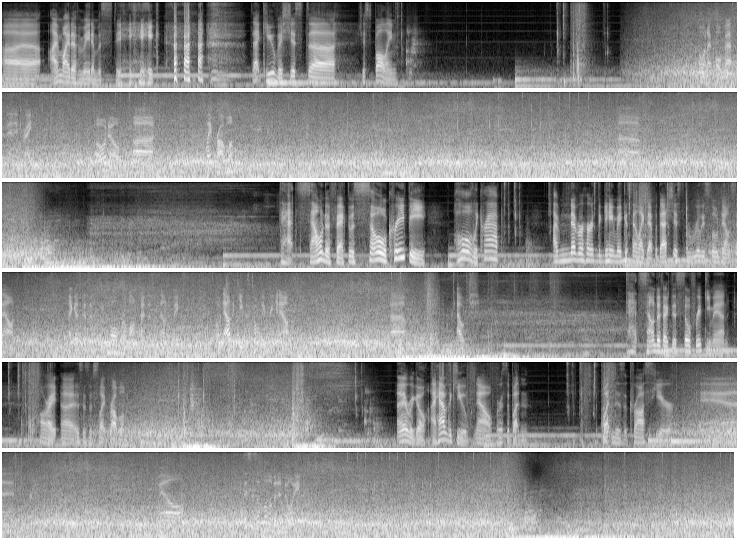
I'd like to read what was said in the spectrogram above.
Uh, I might have made a mistake. that cube is just, uh... just falling. Oh, and I fall faster than it, right? Oh no, uh... Slight problem. Sound effect was so creepy! Holy crap! I've never heard the game make a sound like that, but that's just a really slowed down sound. I guess because if we fall for a long time, that's the sound it makes. Oh, now the cube is totally freaking out. Um... Ouch. That sound effect is so freaky, man. Alright, uh, this is a slight problem. There we go. I have the cube. Now, where's the button? The button is across here, and... Well... This is a little bit annoying.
